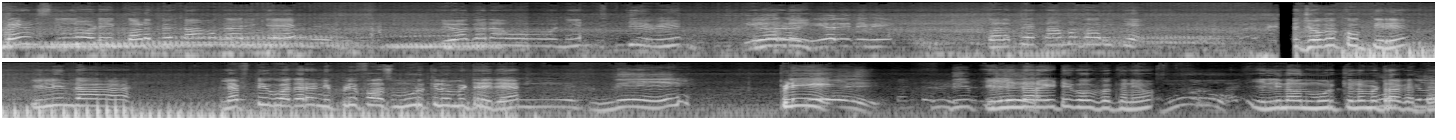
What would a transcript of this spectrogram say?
ಫ್ರೆಂಡ್ಸ್ ಇಲ್ಲಿ ನೋಡಿ ಕಳಪೆ ಕಾಮಗಾರಿಕೆ ಇವಾಗ ನಾವು ನಿಂತಿದ್ದೀವಿ. ಇಲ್ಲಿ ಕಳಪೆ ಕಾಮಗಾರಿಕೆ ಜೋಗಕ್ಕೆ ಹೋಗ್ತೀರಿ. ಇಲ್ಲಿಂದ ಲೆಫ್ಟಿಗೆ ಹೋದರೆ ನಿಪ್ಳಿ ಫಾಲ್ಸ್ ಮೂರು ಕಿಲೋಮೀಟರ್ ಇದೆ. ಪ್ಲೀ ಇಲ್ಲಿಂದ ರೈಟಿಗೆ ಹೋಗ್ಬೇಕು ನೀವು. ಇಲ್ಲಿಂದ ಒಂದು ಮೂರು ಕಿಲೋಮೀಟರ್ ಆಗುತ್ತೆ.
